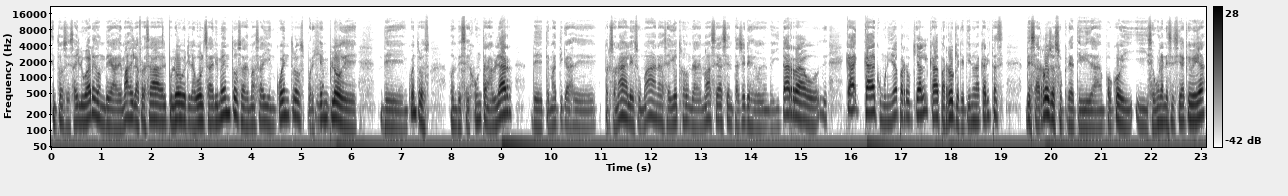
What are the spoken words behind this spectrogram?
Entonces hay lugares donde además de la frazada del pullover y la bolsa de alimentos, además hay encuentros, por ejemplo, de, de encuentros donde se juntan a hablar de temáticas de personales, humanas, y hay otros donde además se hacen talleres de, de guitarra o de- cada, cada comunidad parroquial, cada parroquia que tiene una caritas desarrolla su creatividad un poco y, y según la necesidad que vea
